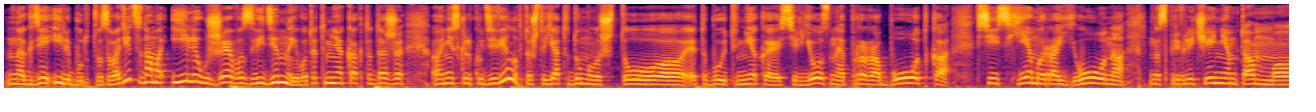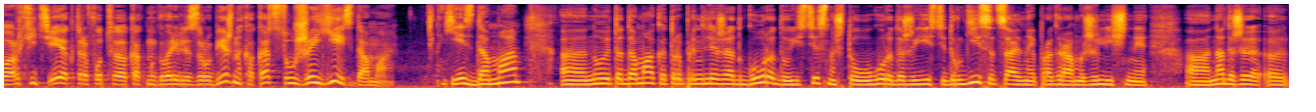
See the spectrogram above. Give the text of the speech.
где или будут возводиться дома, или уже возведены. Вот это меня как-то даже э, несколько удивило, потому что я-то думала, что это будет некая серьезная проработка всей схемы района с привлечением там э, архитекторов, вот как мы говорили, зарубежных, оказывается, уже есть дома. Есть дома, э, но это дома, которые принадлежат городу. Естественно, что у города же есть и другие социальные программы жилищные. А, надо же э,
